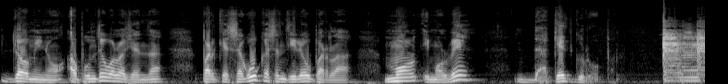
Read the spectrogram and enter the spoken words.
Domino, apunteu a l'agenda perquè segur que sentireu parlar molt i molt bé d'aquest grup. Javi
